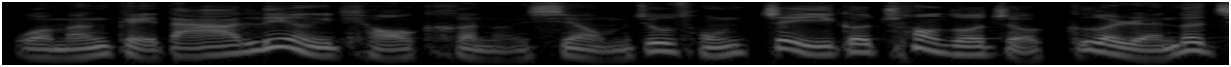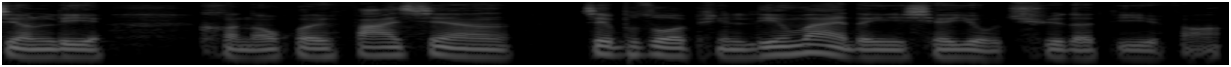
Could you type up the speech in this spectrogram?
我们给大家另一条可能性，我们就从这一个创作者个人的经历，可能会发现这部作品另外的一些有趣的地方。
